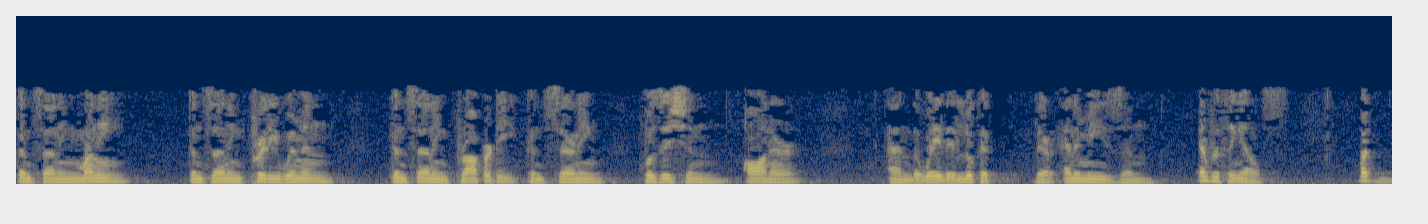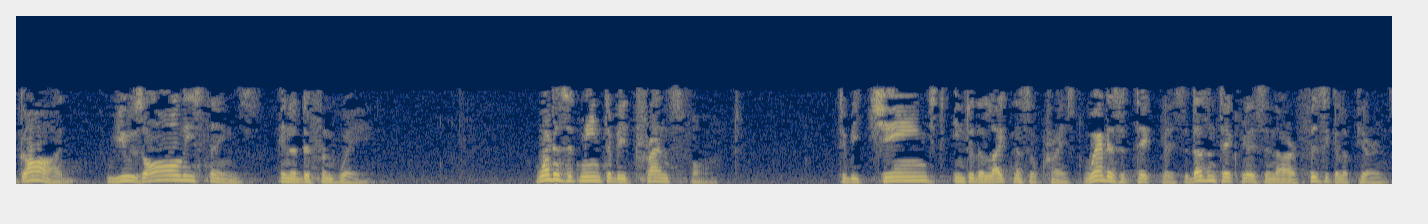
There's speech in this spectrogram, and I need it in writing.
concerning money, concerning pretty women, concerning property, concerning position, honor, and the way they look at their enemies and everything else. But God views all these things in a different way. What does it mean to be transformed? To be changed into the likeness of Christ. Where does it take place? It doesn't take place in our physical appearance.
